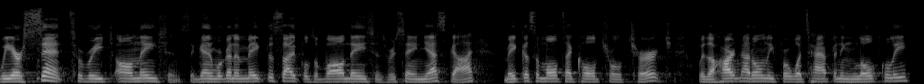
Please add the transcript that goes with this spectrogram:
We are sent to reach all nations. Again, we're going to make disciples of all nations. We're saying, Yes, God, make us a multicultural church with a heart not only for what's happening locally,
